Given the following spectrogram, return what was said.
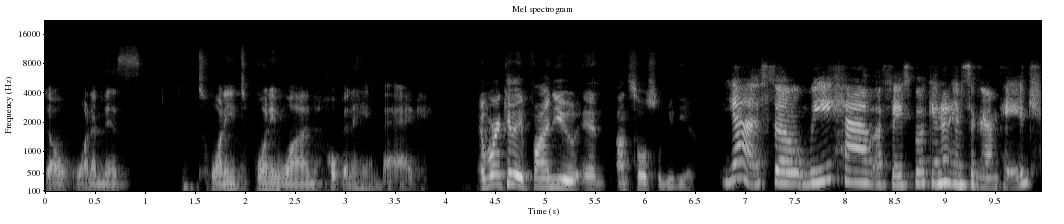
don't want to miss 2021 Hope in a Handbag. And where can they find you and on social media? Yeah, so we have a Facebook and an Instagram page.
